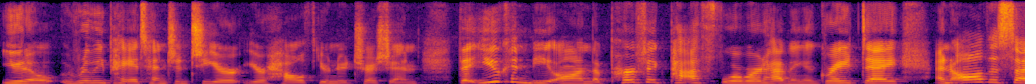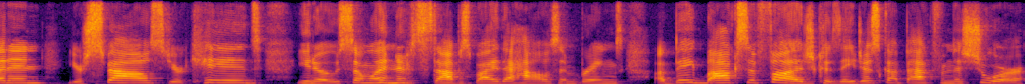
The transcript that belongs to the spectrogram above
you know, really pay attention to your your health, your nutrition, that you can be on the perfect path forward, having a great day, and all of a sudden your spouse, your kids, you know, someone stops by the house and brings a big box of fudge because they just got back from the shore,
